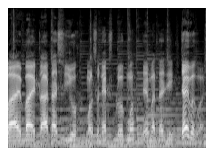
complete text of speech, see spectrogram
બાય બાય, ટાટા સીઓ મળશું નેક્સ્ટ બ્લોગમાં જય માતાજી, જય ભગવાન.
